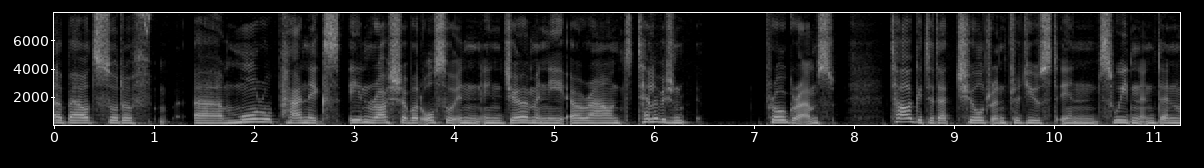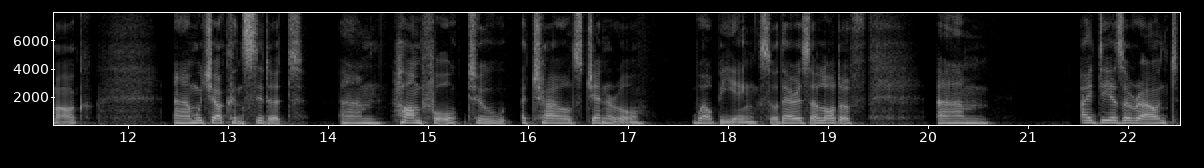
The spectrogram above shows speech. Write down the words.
about sort of uh, moral panics in Russia, but also in, in Germany around television programs targeted at children produced in Sweden and Denmark, um, which are considered um, harmful to a child's general well being. So there is a lot of um, ideas around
